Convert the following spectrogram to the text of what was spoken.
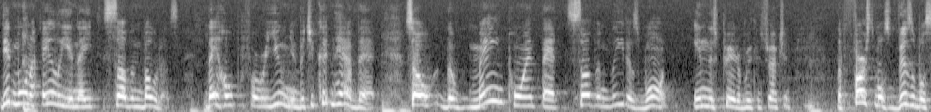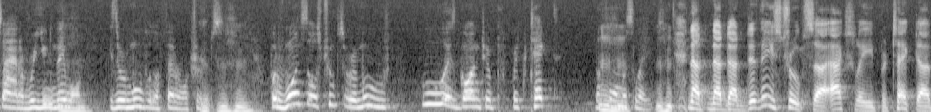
didn't want to alienate Southern voters. They hoped for reunion, but you couldn't have that. So the main point that Southern leaders want in this period of Reconstruction, the first most visible sign of reunion they want is the removal of federal troops. But once those troops are removed, who is going to protect the former slaves? Mhm. Now, now, now, did these troops uh, actually protect uh,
